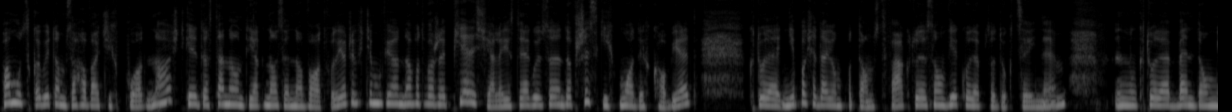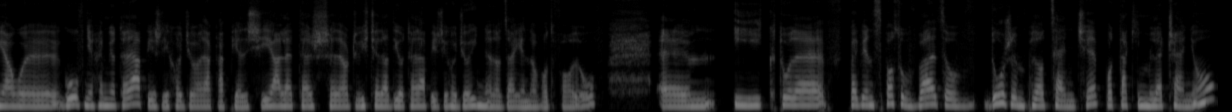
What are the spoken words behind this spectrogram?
pomóc kobietom zachować ich płodność, kiedy dostaną diagnozę nowotwór. I oczywiście mówię o nowotworze piersi, ale jest to jakby do wszystkich młodych kobiet, które nie posiadają potomstwa, które są w wieku reprodukcyjnym, mm, które będą miały głównie chemioterapię, jeżeli chodzi o raka piersi, ale też e, oczywiście radioterapię, jeżeli chodzi o inne rodzaje nowotworów i które w pewien sposób w bardzo dużym procencie po takim leczeniu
